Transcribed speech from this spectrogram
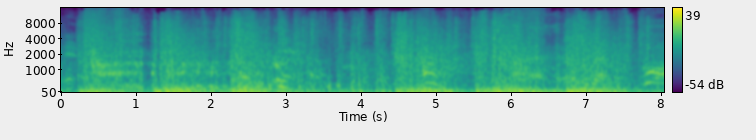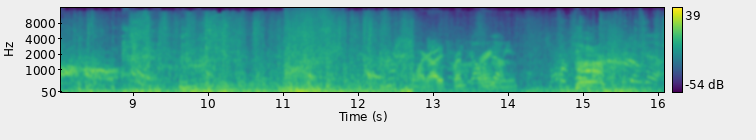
Damn. Oh my god, his friend's spraying me. Take the other guy out.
